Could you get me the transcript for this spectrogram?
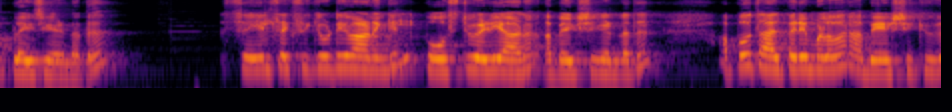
അപ്ലൈ ചെയ്യേണ്ടത്. സെയിൽസ് എക്സിക്യൂട്ടീവ് ആണെങ്കിൽ പോസ്റ്റ് വഴിയാണ് അപേക്ഷിക്കേണ്ടത്. അപ്പോൾ താല്പര്യമുള്ളവർ അപേക്ഷിക്കുക.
